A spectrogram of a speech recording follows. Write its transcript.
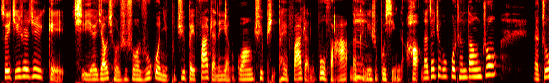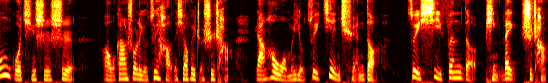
所以其实这给企业要求是说，如果你不具备发展的眼光去匹配发展的步伐，那肯定是不行的。好，那在这个过程当中，那中国其实是呃，我刚刚说了有最好的消费者市场，然后我们有最健全的、最细分的品类市场。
